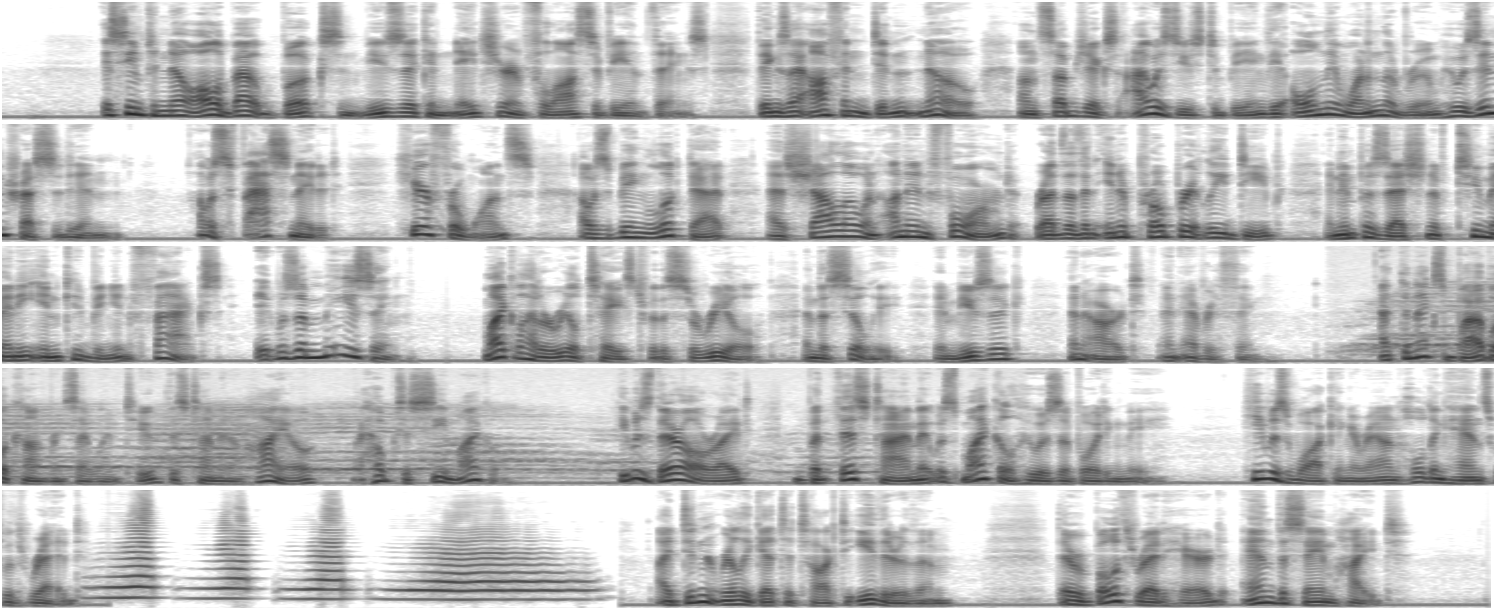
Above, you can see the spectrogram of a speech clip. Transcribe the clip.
They seemed to know all about books and music and nature and philosophy and things, things I often didn't know, on subjects I was used to being the only one in the room who was interested in. I was fascinated. Here, for once, I was being looked at as shallow and uninformed rather than inappropriately deep and in possession of too many inconvenient facts. It was amazing. Michael had a real taste for the surreal and the silly in music and art and everything. At the next Bible conference I went to, this time in Ohio, I hoped to see Michael. He was there all right, but this time it was Michael who was avoiding me. He was walking around holding hands with Red. I didn't really get to talk to either of them. They were both red haired and the same height.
